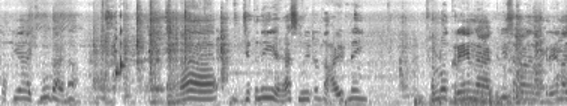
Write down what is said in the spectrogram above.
वो क्या छूट है ना। मैं जितनी है मीटर तो हाइट नहीं थलो क्रेन है क्री सटाने की क्रेन है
